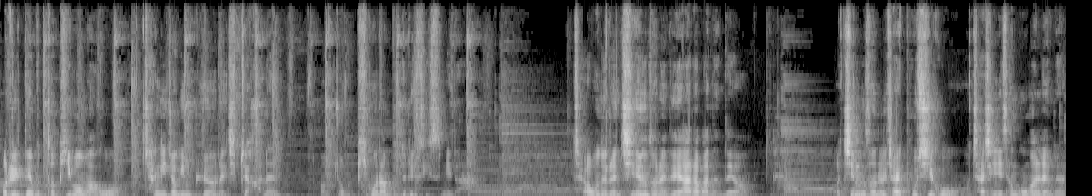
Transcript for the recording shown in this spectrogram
어릴 때부터 비범하고 창의적인 표현에 집착하는 어, 좀 피곤한 분들일 수 있습니다. 자, 오늘은 지능선에 대해 알아봤는데요. 어, 지능선을 잘 보시고 자신이 성공하려면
